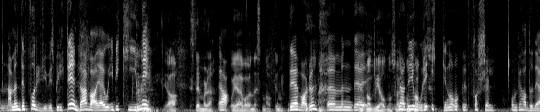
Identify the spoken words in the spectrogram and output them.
Nei, men det forrige vi spilte i, der var jeg jo i bikini. Ja, stemmer det. Ja. Og jeg var jo nesten naken. Det var du. eh, Men det Uten at vi hadde noe særlig ja, Det kontakt. gjorde ikke noe forskjell om vi hadde det.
